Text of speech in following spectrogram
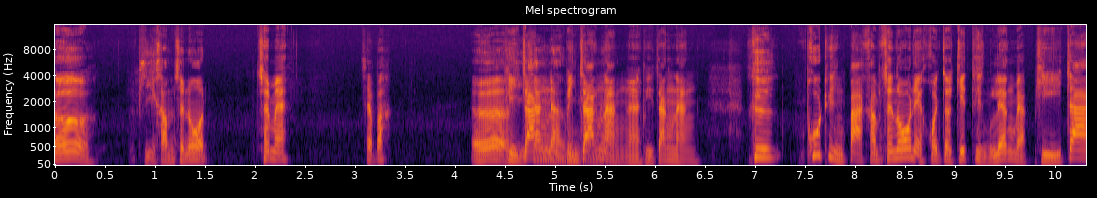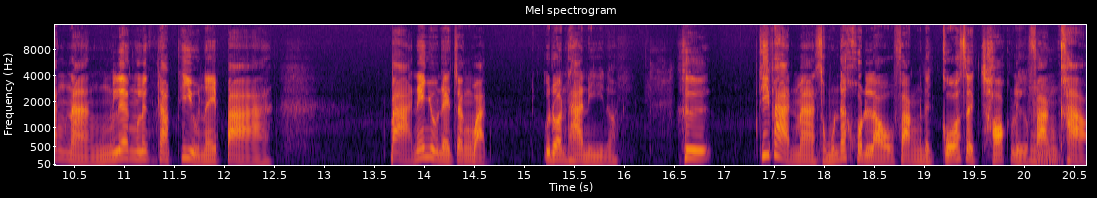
เออ ผีคำชะโนด ใช่ไหมใช่ปะเออ ผีจ้างผีจ้างหนังอะผีจ้างหนัง คือพูดถึงป่าคำชะโนดเนี่ยคนจะคิดถึงเรื่องแบบผีจ้างหนัง เรื่องลึกลับที่อยู่ในป่า ป่าเนี่ยอยู่ในจังหวัดอุดรธานีเนาะคือที่ผ่านมาสมมุติถ้าคนเราฟัง The Ghost The Shock หรือฟังข่าว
